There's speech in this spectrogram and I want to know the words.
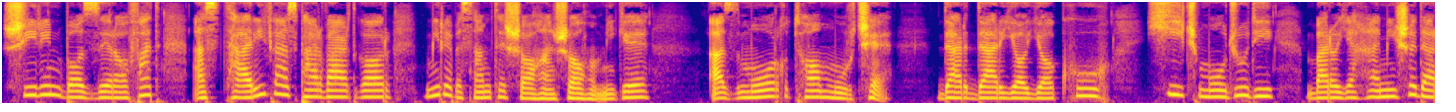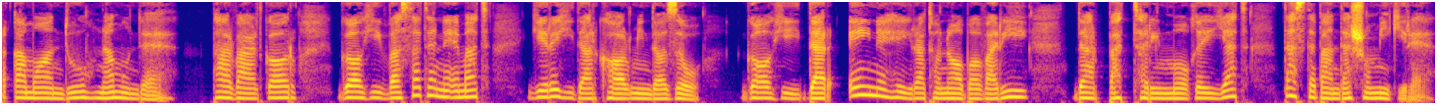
شیرین با زرافت از تعریف از پروردگار میره به سمت شاهنشاه و میگه از مرغ تا مورچه در دریا یا کوه هیچ موجودی برای همیشه در غم و اندوه نمونده. پروردگار گاهی وسط نعمت گرهی در کار میندازه و گاهی در عین حیرت و ناباوری در بدترین موقعیت دست بندش رو می‌گیره.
